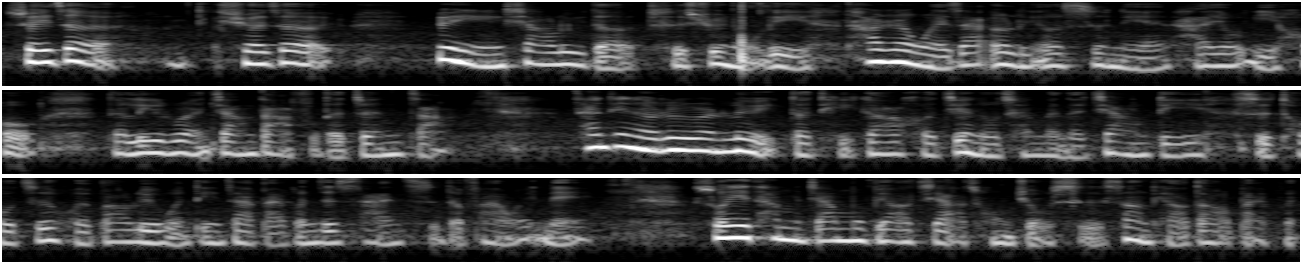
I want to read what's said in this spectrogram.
随着学着。运营效率的持续努力，他认为在二零二四年还有以后的利润将大幅的增长。餐厅的利润率的提高和建筑成本的降低，使投资回报率稳定在百分之三十的范围内。所以他们将目标价从九十上调到百分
